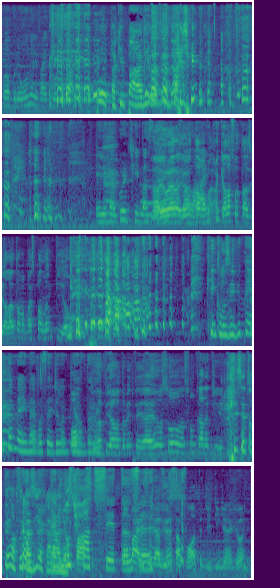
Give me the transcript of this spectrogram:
fã Bruno. Ele vai gostar. Puta que pariu, é verdade. ele vai curtir bastante. Não, eu era. Eu tava. like. Aquela fantasia lá eu tava mais pra lampião. Que inclusive tem também, né? Você de Pô, lampião também. lampião também tem. É, eu sou, eu sou um cara de. Você só tem uma fantasia, É caralho. muito- multifacetas. Ô, Mário, é. você já viu essa foto de, de Indiana Jones?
